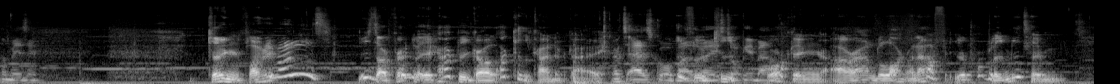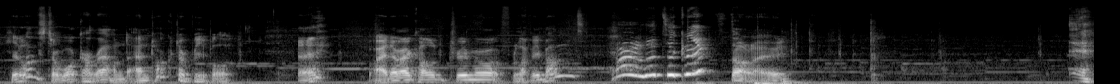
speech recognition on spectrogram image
Amazing. King Fluffy Buns? He's a friendly, happy-go-lucky kind of guy. That's Asgore, by If the way, he's talking about. walking around long enough, you'll probably meet him. He loves to walk around and talk to people. Eh? Why do I call Dreemurr Fluffy Buns? Oh, that's a great story. Eh.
